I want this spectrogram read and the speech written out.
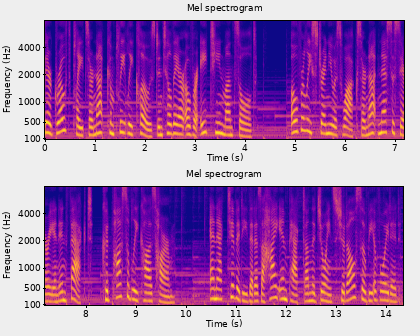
Their growth plates are not completely closed until they are over 18 months old. Overly strenuous walks are not necessary and in fact, could possibly cause harm. An activity that has a high impact on the joints should also be avoided.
